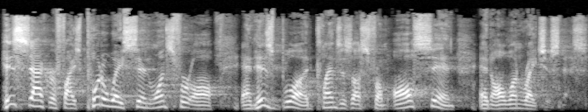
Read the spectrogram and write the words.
His sacrifice put away sin once for all, and his blood cleanses us from all sin and all unrighteousness.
